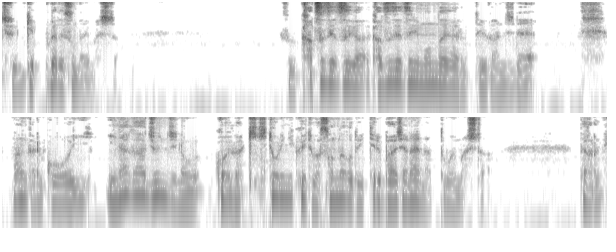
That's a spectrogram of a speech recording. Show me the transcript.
ちょゲップが出そうになりました。その滑舌が、滑舌に問題があるっていう感じで、なんかね、こう、稲川淳二の声が聞き取りにくいとか、そんなこと言ってる場合じゃないなと思いました。だからね、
